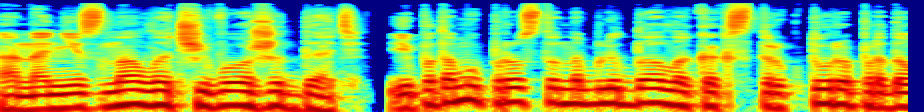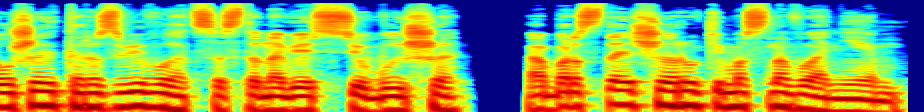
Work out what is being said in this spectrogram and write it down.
Она не знала, чего ожидать, и потому просто наблюдала, как структура продолжает развиваться, становясь все выше, обрастая широким основанием.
